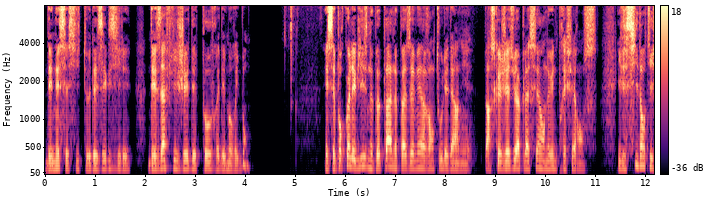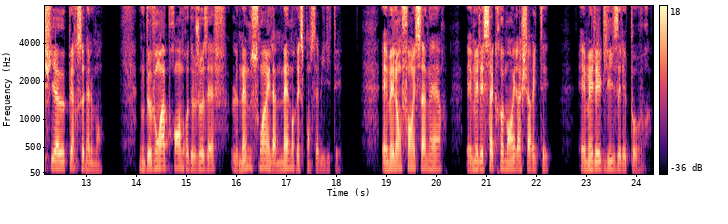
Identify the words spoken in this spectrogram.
des nécessiteux, des exilés, des affligés, des pauvres et des moribonds. Et c'est pourquoi l'Église ne peut pas ne pas aimer avant tout les derniers, parce que Jésus a placé en eux une préférence. Il s'identifie à eux personnellement. Nous devons apprendre de Joseph le même soin et la même responsabilité. Aimer l'enfant et sa mère, aimer les sacrements et la charité, aimer l'Église et les pauvres.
